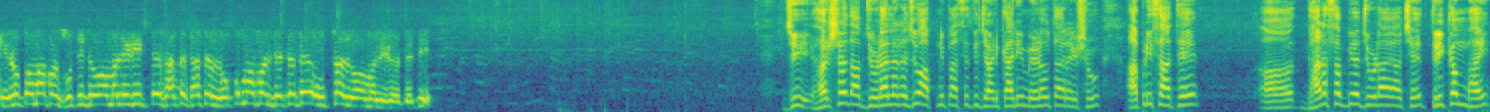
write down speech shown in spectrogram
ખેડૂતોમાં પણ ખુશી જોવા મળી રહી છે. સાથે સાથે લોકોમાં પણ જે છે તે ઉત્સાહ જોવા મળી રહ્યો છે. જી. જી, હર્ષદ, આપ જોડાયેલા રહેજો. આપની પાસેથી જાણકારી મેળવતા રહીશું. આપણી સાથે ધારાસભ્ય જોડાયા છે ત્રિકમભાઈ.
